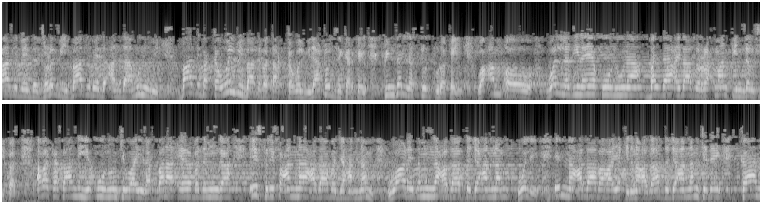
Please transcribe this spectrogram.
بعض به د زړه وی بعض به د اندامونو وی بعض به کول وی بعض به ترک کول وی دا ټول ذکر کړي پنځل لستور پورا کړي وام او والذین یقولون بل دا عباد الرحمن پنځم صفت هغه کسان دی یقولون چې وای ربنا ای رب زمونږه اصرف عنا عذاب جهنم واړې زمونږه عذاب د جهنم ولی ان عذابها یقینا عذاب د جهنم چې دی کان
